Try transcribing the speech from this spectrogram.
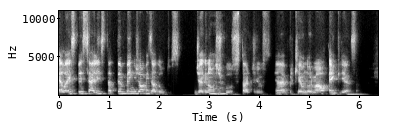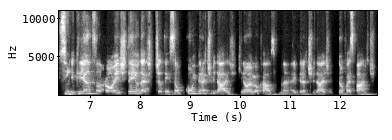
ela é especialista também em jovens adultos, diagnósticos uhum. tardios, né? porque o normal é em criança. Sim. Porque criança normalmente tem o déficit de atenção com hiperatividade, que não é o meu caso, né? A hiperatividade não faz parte.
